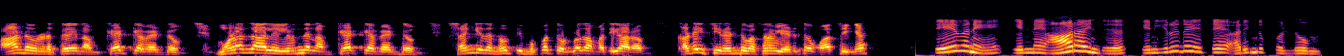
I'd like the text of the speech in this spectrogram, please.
ஆண்டவரிடத்திலே நாம் கேட்க வேண்டும். முழங்காலில் இருந்து நாம் கேட்க வேண்டும். சங்கீதம் நூத்தி முப்பத்தி ஒன்பதாம் அதிகாரம். கடைசி ரெண்டு வசனங்கள் எடுத்து வாசிங்க. தேவனே என்னை ஆராய்ந்து என் இருதயத்தை அறிந்து கொள்ளும்.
